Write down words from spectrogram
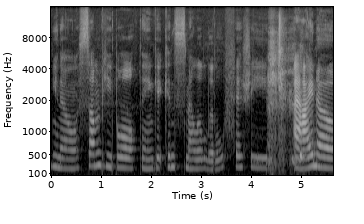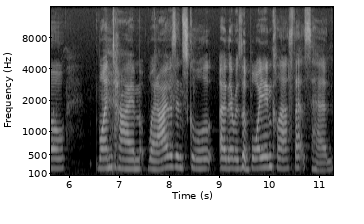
you know some people think it can smell a little fishy. I know one time when i was in school uh, there was a boy in class that said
